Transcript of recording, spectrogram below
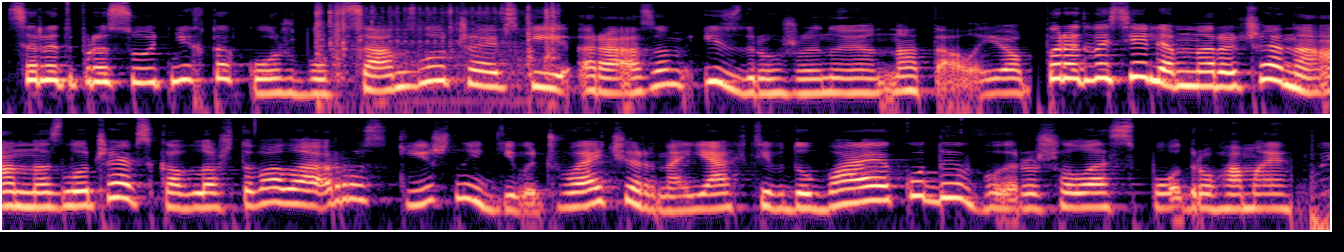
Серед присутніх також був сам Злочевський разом із дружиною Наталею. Перед весіллям наречена Анна Злочевська влаштувала розкішний дівич вечір на яхті в Дубаї, куди вирушила з подругами. Ви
